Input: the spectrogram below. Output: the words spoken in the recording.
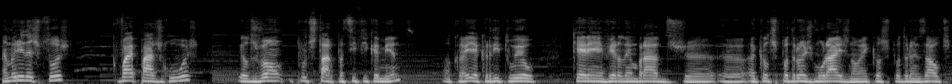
A maioria das pessoas que vai para as ruas, eles vão protestar pacificamente, ok? Acredito eu, querem ver lembrados uh, uh, aqueles padrões morais, não é? Aqueles padrões altos,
